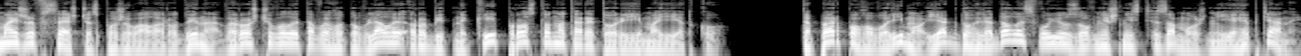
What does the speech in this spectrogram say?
Майже все, що споживала родина, вирощували та виготовляли робітники просто на території маєтку. Тепер поговоримо, як доглядали свою зовнішність заможні єгиптяни.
